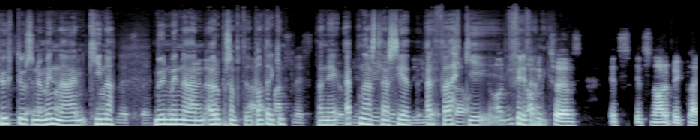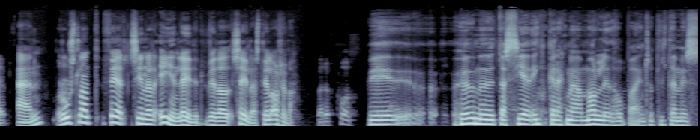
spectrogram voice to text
20 sinu minna en Kína, mun minna en Europasamtið og Bandaríkin. Þannig efnaðslega séð er það ekki fyrirfæra mikið. En Rúsland fer sínar eigin leiðir við að seilast til áhrifa. Við höfum auðvitað séð engarekna máliðhópa eins og til dæmis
